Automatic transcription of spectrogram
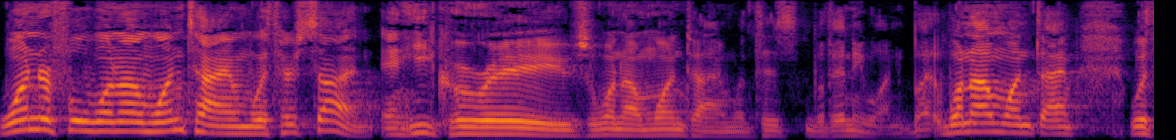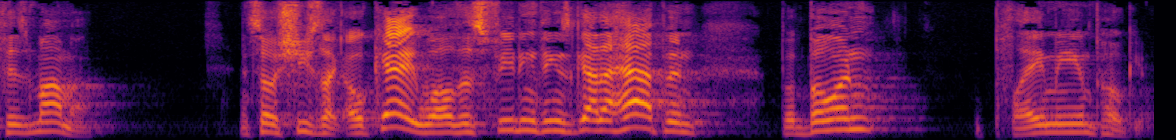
wonderful one-on-one time with her son and he craves one-on-one time with his with anyone but one-on-one time with his mama and so she's like okay well this feeding thing's got to happen but bowen play me in pokemon.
